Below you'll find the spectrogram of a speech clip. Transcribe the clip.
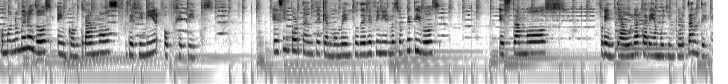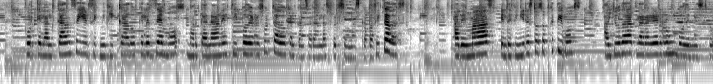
Como número 2 encontramos definir objetivos. Es importante que al momento de definir los objetivos estamos frente a una tarea muy importante porque el alcance y el significado que les demos marcarán el tipo de resultado que alcanzarán las personas capacitadas. Además, el definir estos objetivos ayuda a aclarar el rumbo de nuestro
